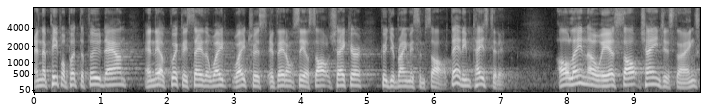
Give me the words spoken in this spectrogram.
and the people put the food down and they'll quickly say to the wait, waitress if they don't see a salt shaker, could you bring me some salt? They hadn't even tasted it. All they know is salt changes things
